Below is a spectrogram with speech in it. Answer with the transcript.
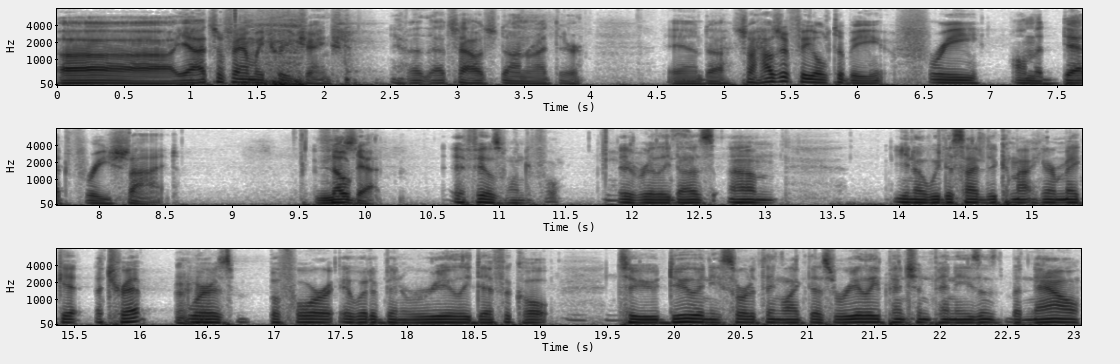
Uh, yeah, it's a family tree change. Yeah. Uh, that's how it's done right there. And uh, so, how's it feel to be free on the debt-free side? No debt. It feels wonderful. It really does. Um, you know, we decided to come out here and make it a trip, whereas before it would have been really difficult to do any sort of thing like this, really pinching pennies. But now,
